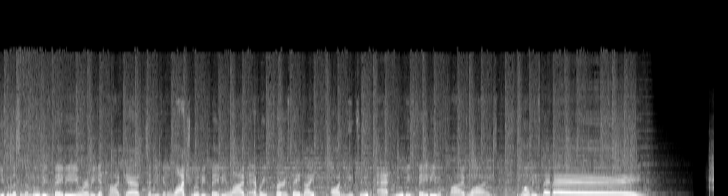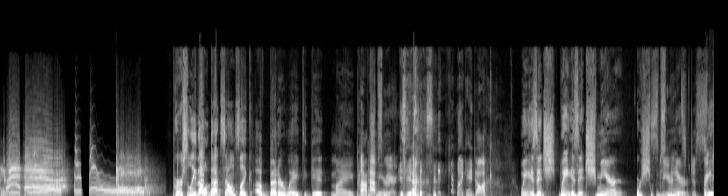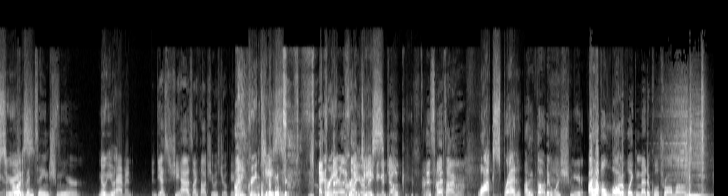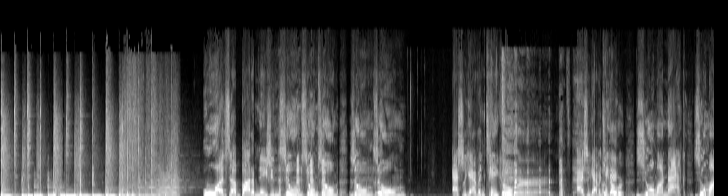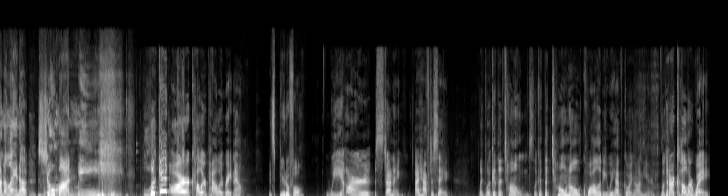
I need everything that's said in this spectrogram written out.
You can listen to Movies Baby wherever you get podcasts, and you can watch Movies Baby live every Thursday night on YouTube at Movies Baby with Five Wives. Movies Baby! Forever. Dog. Personally, though, that sounds like a better way to get my pap, a pap smeared. smear. Yeah. like, hey, doc. wait, is it sh- wait? Is it schmear or sh- Smear. smear? It's just Are you smear. oh, I've been saying schmear. no, you haven't. Yes, she has. I thought she was joking. Cream cheese, I cream- literally cream thought you were cheese. making a joke this whole time. lock spread. I thought it was schmear. I have a lot of like medical trauma. What's up, Bottom Nation? Zoom, zoom, zoom, zoom, zoom. Ashley Gavin takeover. Ashley Gavin takeover. Zoom on Mak. Zoom on Alayna. Zoom on me. Look at our color palette right now. It's beautiful. We are stunning, I have to say. Like, look at the tones. Look at the tonal quality we have going on here. Look at our colorway.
